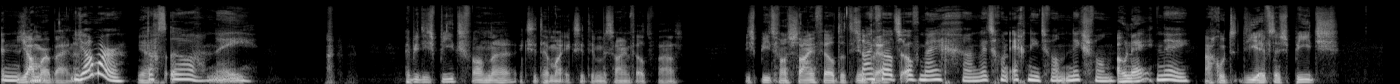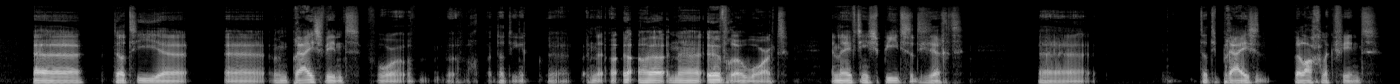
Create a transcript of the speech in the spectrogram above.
een, Jammer bijna. Jammer. Ja. Ik dacht, oh nee. Heb je die speech van, eh, ik zit helemaal, ik zit in mijn Seinfeld fase. Die speech van Seinfeld. Dat Seinfeld is over mij gegaan. Weet gewoon echt niet van. Niks van. Oh nee? Nee. Maar goed, die heeft een speech eh, dat hij eh, een prijs wint voor dat hij een, een oeuvre award. En dan heeft hij een speech dat hij zegt dat hij prijzen belachelijk vindt.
